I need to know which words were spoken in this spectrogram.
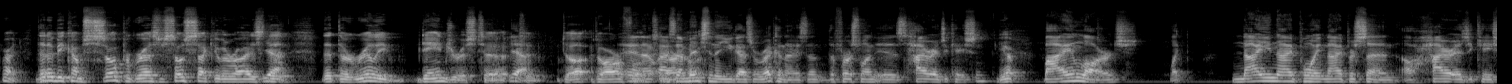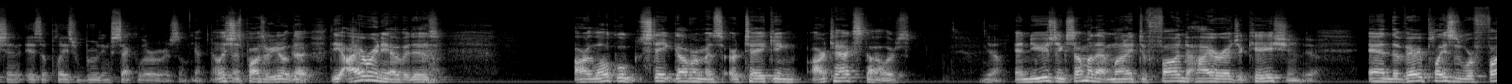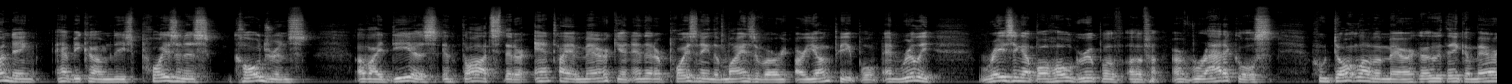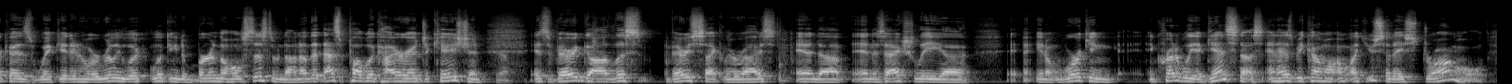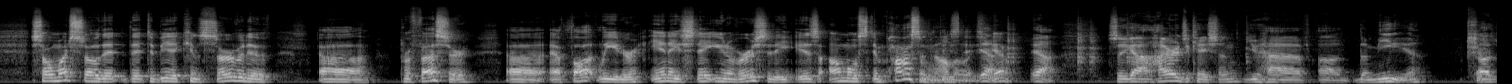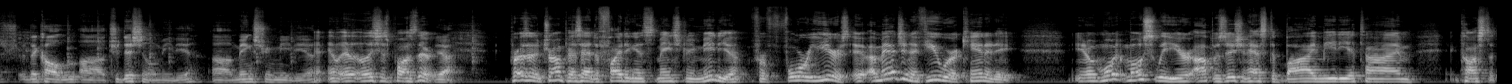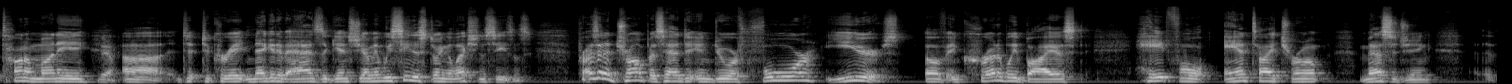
Right. That have become so progressive, so secularized Yeah. that, that they're really dangerous to, Yeah. to, to, to our folks. And and as our I culture. mentioned, that you guys will recognize them. The first one is higher education. Yep. By and large, like 99.9% of higher education is a place for brooding secularism. Yeah. Let's just pause there. You know, the, the irony of it is our local state governments are taking our tax dollars Yeah. and using some of that money to fund higher education. Yeah. And the very places we're funding have become these poisonous cauldrons of ideas and thoughts that are anti American and that are poisoning the minds of our, our young people and really raising up a whole group of, of, of radicals who don't love America, who think America is wicked, and who are really look, looking to burn the whole system down. Now, that, that's public higher education. Yeah. It's very godless, very secularized, and, uh, and is actually uh, you know, working incredibly against us and has become, uh, like you said, a stronghold. So much so that, that to be a conservative uh, professor, uh, a thought leader in a state university is almost impossible these Anomaly. days. Yeah. yeah. So you got higher education. You have uh, the media. Uh, tr- they call uh, traditional media, uh, mainstream media. And and let's just pause there. Yeah. President Trump has had to fight against mainstream media for four years. Imagine if you were a candidate. You know, mo- mostly your opposition has to buy media time. It costs a ton of money Yeah. uh, to, to create negative ads against you. I mean, we see this during election seasons. President Trump has had to endure four years of incredibly biased, hateful, anti Trump messaging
